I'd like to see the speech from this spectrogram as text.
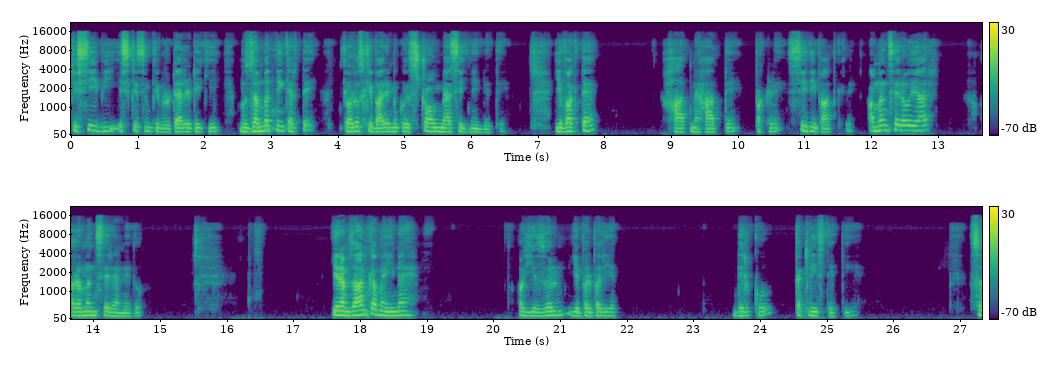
किसी भी इस किस्म की ब्रुटैलिटी की मजम्मत नहीं करते और उसके बारे में कोई स्ट्रॉन्ग मैसेज नहीं देते। ये वक्त है, हाथ में हाथ दें, पकड़े, सीधी बात करें। अमन से रहो यार, और अमन से रहने दो। ये रमज़ान का महीना है, और ये जुल्म, ये बरबरीत दिल को तकलीफ़ देती है। So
